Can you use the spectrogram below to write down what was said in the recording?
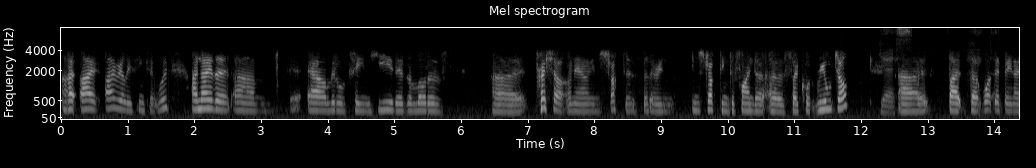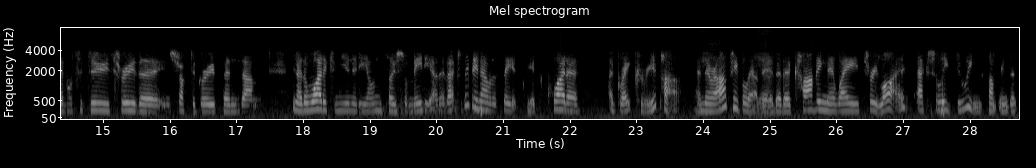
I, I, I really think it would. I know that um, our little team here, there's a lot of uh, pressure on our instructors that are in, instructing to find a, a so-called real job. Yes. Uh, but but what that. they've been able to do through the instructor group and um, you know the wider community on social media, they've actually been able to see it's, it's quite a, a great career path. And there are people out Yeah. there that are carving their way through life, actually doing something that's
